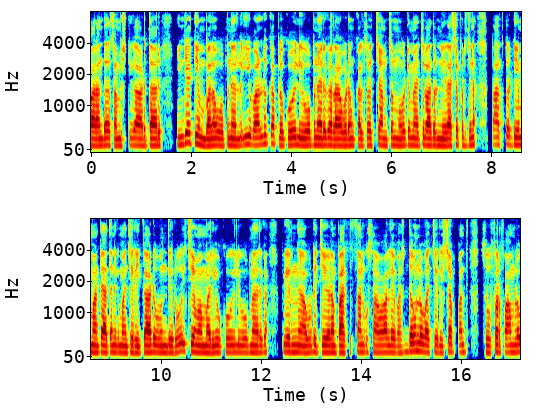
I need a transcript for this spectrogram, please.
వారందరూ సమిష్టిగా ఆడతారు. ఇండియా టీం బలం ఓపెనర్లు. ఈ వరల్డ్ కప్లో కోహ్లీ ఓపెనర్గా రావడం కలిసి వచ్చే అంశం. మొదటి మ్యాచ్లో అతడు నిరాశపరిచిన పాక్తో టీం అంటే అతనికి మంచి రికార్డు ఉంది. రోహిత్ శర్మ మరియు కోహ్లీ ఓపెనర్గా పేరుని అవుట్ చేయడం పాకిస్తాన్కు సవాలే ఫస్ట్ డౌన్లో వచ్చే రిషబ్ పంత్ సూపర్ ఫామ్లో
